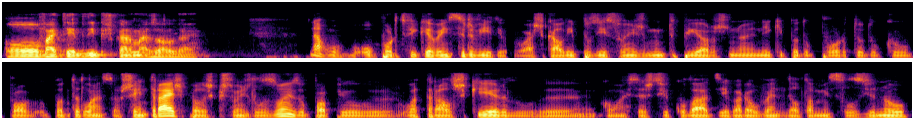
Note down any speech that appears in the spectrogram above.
ou vai ter de ir buscar mais alguém? Não, o, Porto fica bem servido. Eu acho que há ali posições muito piores na, na equipa do Porto do que o, o ponta de lança. Os centrais, pelas questões de lesões, o próprio lateral esquerdo, uh, com essas dificuldades, e agora o Wendel também se lesionou.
